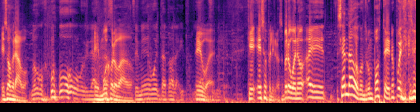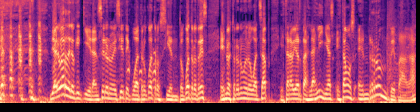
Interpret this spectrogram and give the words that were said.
Eso es bravo. No, la- Es muy la- jorobado. Se me dio vuelta toda la guita. Eh, bueno. Que eso es peligroso. Pero bueno, eh, ¿se han dado contra un poste? Nos pueden escribir. Dialogar de lo que quieran. 097-44143 es nuestro número de WhatsApp. Están abiertas las líneas. Estamos en Rompepaga.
